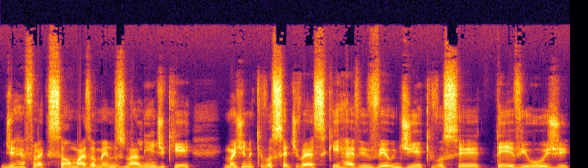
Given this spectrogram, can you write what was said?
de reflexão, mais ou menos na linha de que, imagina que você tivesse que reviver o dia que você teve hoje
